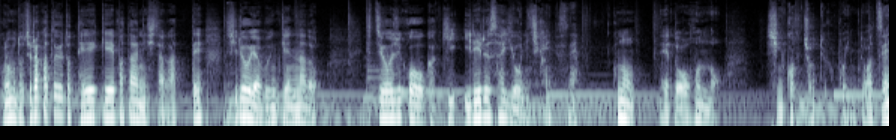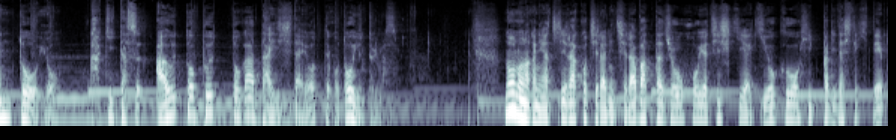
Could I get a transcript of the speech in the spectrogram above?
これもどちらかというと定型パターンに従って資料や文献など必要事項を書き入れる作業に近いんですね。この、えーと、本の真骨頂というかポイントは前頭葉書き出すアウトプットが大事だよってことを言っております。脳の中にあちらこちらに散らばった情報や知識や記憶を引っ張り出してきて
